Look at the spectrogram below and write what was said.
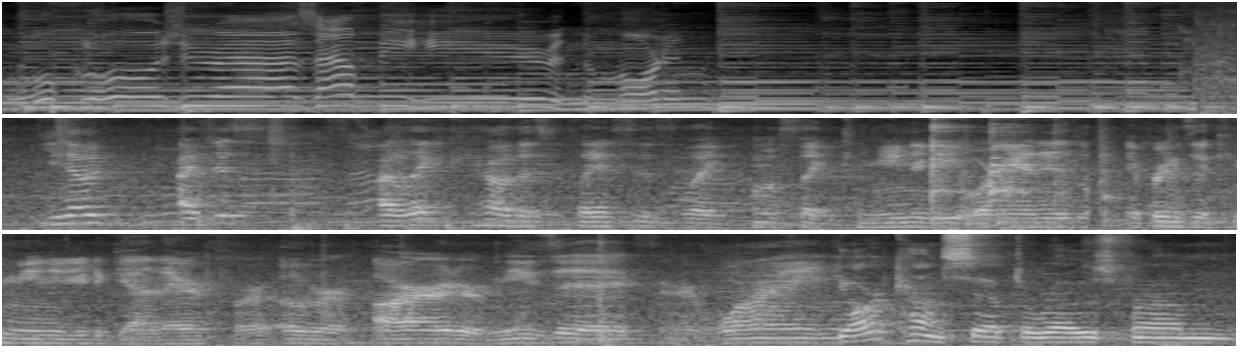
Oh, close your eyes, I'll be here in the morning. You know, I just I like how this place is like almost like community oriented. It brings the community together for over art or music or wine. The art concept arose from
